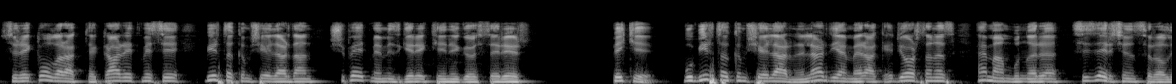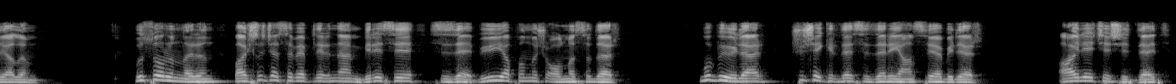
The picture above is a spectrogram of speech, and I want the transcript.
sürekli olarak tekrar etmesi bir takım şeylerden şüphe etmemiz gerektiğini gösterir. Peki bu bir takım şeyler neler diye merak ediyorsanız hemen bunları sizler için sıralayalım. Bu sorunların başlıca sebeplerinden birisi size büyü yapılmış olmasıdır. Bu büyüler şu şekilde sizlere yansıyabilir. Aile içi şiddet,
